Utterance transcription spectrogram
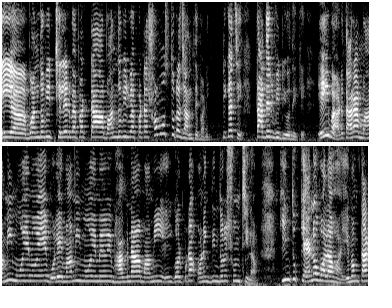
এই বান্ধবীর ছেলের ব্যাপারটা, বান্ধবীর ব্যাপারটা, সমস্তটা জানতে পারি। ঠিক আছে? তাদের ভিডিও দেখে। এইবার তারা মামি মোয়ে মোয়ে বলে, মামি মোয়ে মোয়ে, ভাগনা, মামি, এই গল্পটা অনেক দিন ধরে শুনছিলাম। কিন্তু কেন বলা হয়? এবং তার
